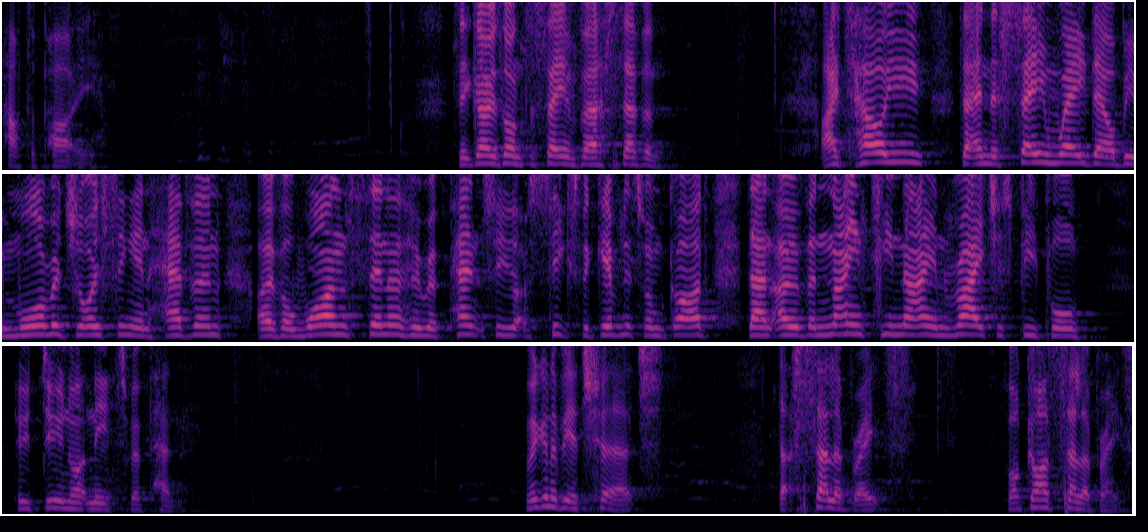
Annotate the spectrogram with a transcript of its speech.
how to party. So it goes on to say in verse 7 I tell you that in the same way there will be more rejoicing in heaven over one sinner who repents, who seeks forgiveness from God, than over 99 righteous people who do not need to repent. We're going to be a church that celebrates what God celebrates.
